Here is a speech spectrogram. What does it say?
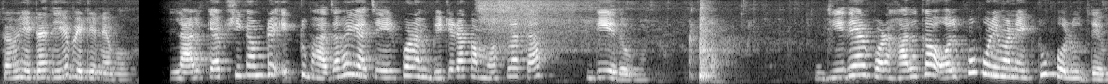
তো আমি এটা দিয়ে বেটে নেব। লাল ক্যাপসিকামটা একটু ভাজা হয়ে গেছে, এরপর আমি বেটে রাখা মশলাটা দিয়ে দেবো। দিয়ে দেওয়ার পর হালকা অল্প পরিমাণে একটু হলুদ দেব।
